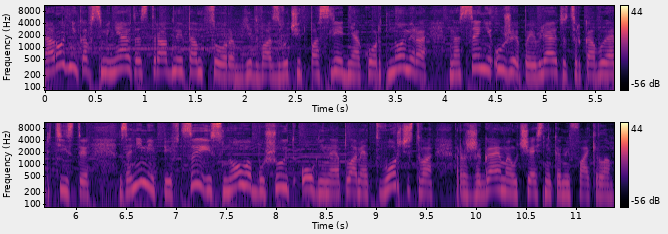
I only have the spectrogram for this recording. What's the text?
Народников сменяют эстрадные танцоры. Едва звучит последний аккорд номера, на сцене уже появляются цирковые артисты. За ними певцы и снова бушует огненное пламя творчества, разжигаемое участниками факела.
